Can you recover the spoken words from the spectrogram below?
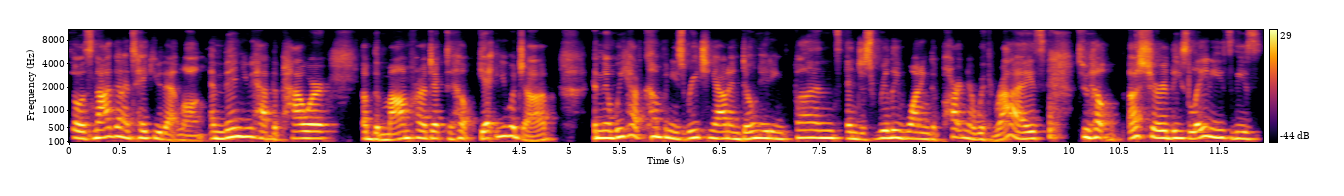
So, it's not going to take you that long. And then you have the power of the Mom Project to help get you a job. And then we have companies reaching out and donating funds and just really wanting to partner with Rise to help usher these ladies, these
